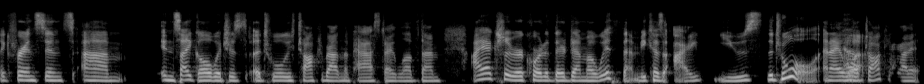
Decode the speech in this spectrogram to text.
like, for instance, um, InCycle, which is a tool we've talked about in the past, I love them. I actually recorded their demo with them because I use the tool and I Yeah. love talking about it.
